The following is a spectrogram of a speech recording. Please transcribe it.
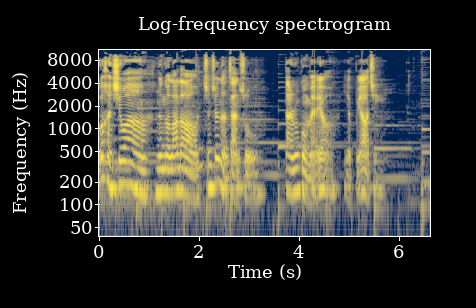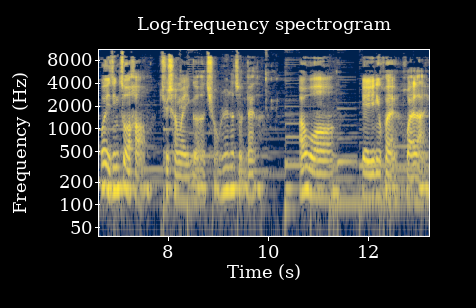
我很希望能够拉到真正的赞助，但如果没有也不要紧。我已经做好去成为一个穷人的准备了。而我，也一定会回来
